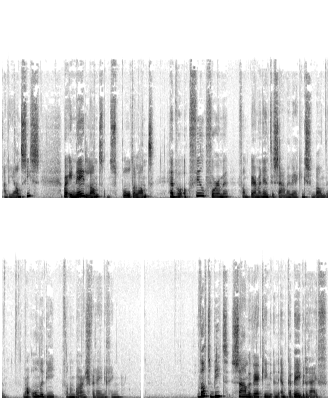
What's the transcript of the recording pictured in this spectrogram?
allianties, maar in Nederland, ons polderland, hebben we ook veel vormen van permanente samenwerkingsverbanden, waaronder die van een branchevereniging. Wat biedt samenwerking een MKB-bedrijf?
